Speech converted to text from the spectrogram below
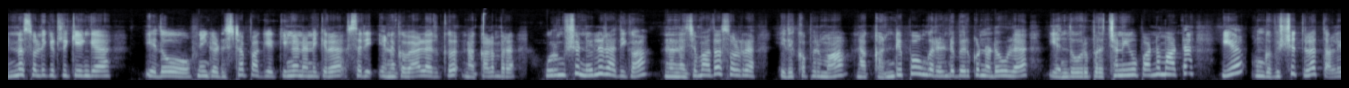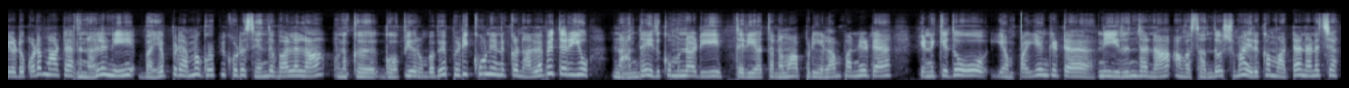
என்ன சொல்லிக்கிட்டு இருக்கீங்க? ஏதோ நீங்க டிஸ்டர்ப் ஆகியிருக்கீங்கன்னு நினைக்கிறேன் சரி எனக்கு வேலை இருக்கு நான் கிளம்புறேன். ஒரு நிமிஷம் நில்லு ராதிகா. நான் நிஜமா தான் சொல்றேன். இதுக்கப்புறமா நான் கண்டிப்பா உங்க ரெண்டு பேருக்கும் நடுவுல எந்த ஒரு பிரச்சனையும் பண்ண மாட்டேன். ஏன்? உங்க விஷயத்துல தலையிட கூட மாட்டேன். அதனால நீ பயப்படாம கோபி கூட சேர்ந்து வாழலாம். உனக்கு கோபியை ரொம்பவே பிடிக்கும்னு எனக்கு நல்லாவே தெரியும். நான் தான் இதுக்கு முன்னாடி தெரியாதனமா அப்படியெல்லாம் பண்ணிட்டேன். எனக்கு ஏதோ என் பையன்கிட்ட நீ இருந்தனா அவன் சந்தோஷமா இருக்க மாட்டேன் நினைச்சேன்.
